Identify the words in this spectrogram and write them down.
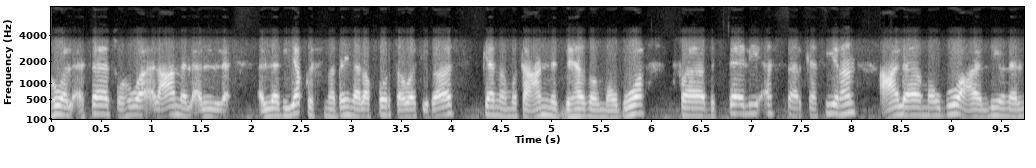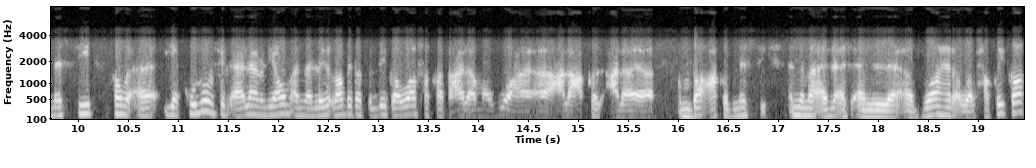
هو الأساس وهو العامل الذي يقف ما بين لابورتا وتيباس كان متعنت بهذا الموضوع. فبالتالي اثر كثيرا على موضوع ليونيل ميسي. هم آه، يقولون في الإعلام اليوم أن رابطة الليغا وافقت على موضوع آه، على عقد على امضاء عقد ميسي. إنما الظاهر أو الحقيقة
